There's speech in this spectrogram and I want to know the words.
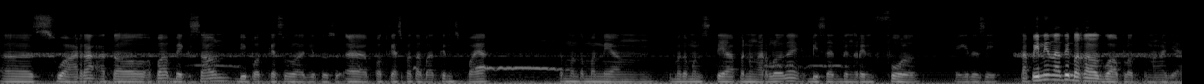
eh, suara atau apa back sound di podcast lu lah gitu Su- eh, podcast patah batin supaya teman-teman yang teman-teman setia pendengar lu nih bisa dengerin full kayak gitu sih tapi ini nanti bakal gua upload tenang aja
